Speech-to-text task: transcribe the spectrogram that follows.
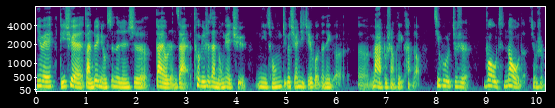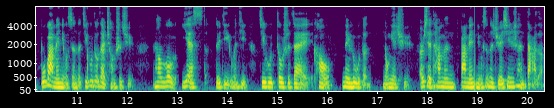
因为的确反对纽森的人是大有人在，特别是在农业区。你从这个选举结果的那个。呃，map 上可以看到，几乎就是 vote no 的，就是不罢免纽森的，几乎都在城市区；然后 vote yes 的，对第一个问题，几乎都是在靠内陆的农业区。而且他们罢免纽森的决心是很大的。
